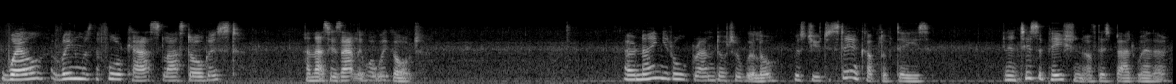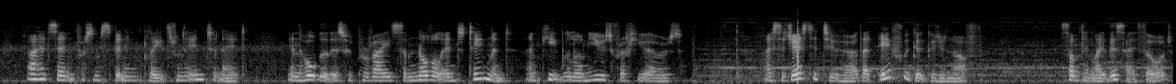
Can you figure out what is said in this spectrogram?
Well, rain was the forecast last August, and that's exactly what we got. Our nine-year-old granddaughter Willow was due to stay a couple of days. In anticipation of this bad weather, I had sent for some spinning plates from the internet in the hope that this would provide some novel entertainment and keep Willow amused for a few hours. I suggested to her that if we got good enough, something like this I thought,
